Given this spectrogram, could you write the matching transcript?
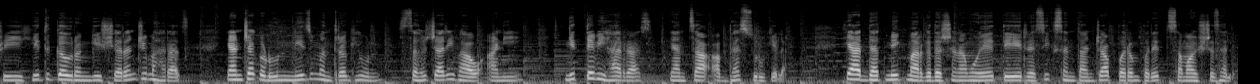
श्री हितगौरंगी शरणजी महाराज यांच्याकडून निज मंत्र घेऊन सहचारी भाव आणि नित्यविहार रास यांचा अभ्यास सुरू केला. या आध्यात्मिक मार्गदर्शनामुळे ते रसिक संतांच्या परंपरेत समाविष्ट झाले.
